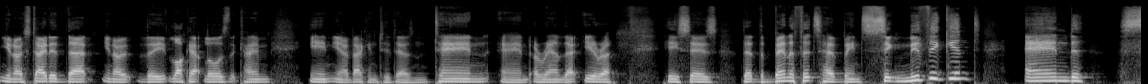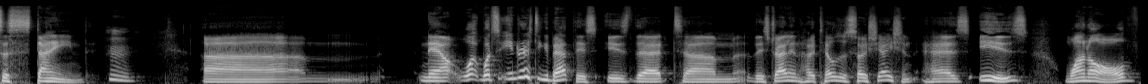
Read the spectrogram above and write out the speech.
you know stated that you know the lockout laws that came in you know back in 2010 and around that era he says that the benefits have been significant and sustained Hmm. um, now what what's interesting about this is that um, the Australian Hotels Association has is one of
